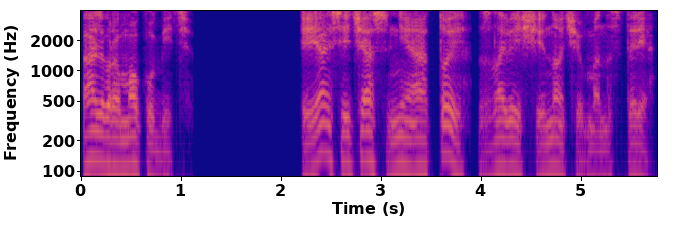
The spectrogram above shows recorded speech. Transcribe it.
Альвара мог убить. И я сейчас не о той зловещей ночи в монастыре.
